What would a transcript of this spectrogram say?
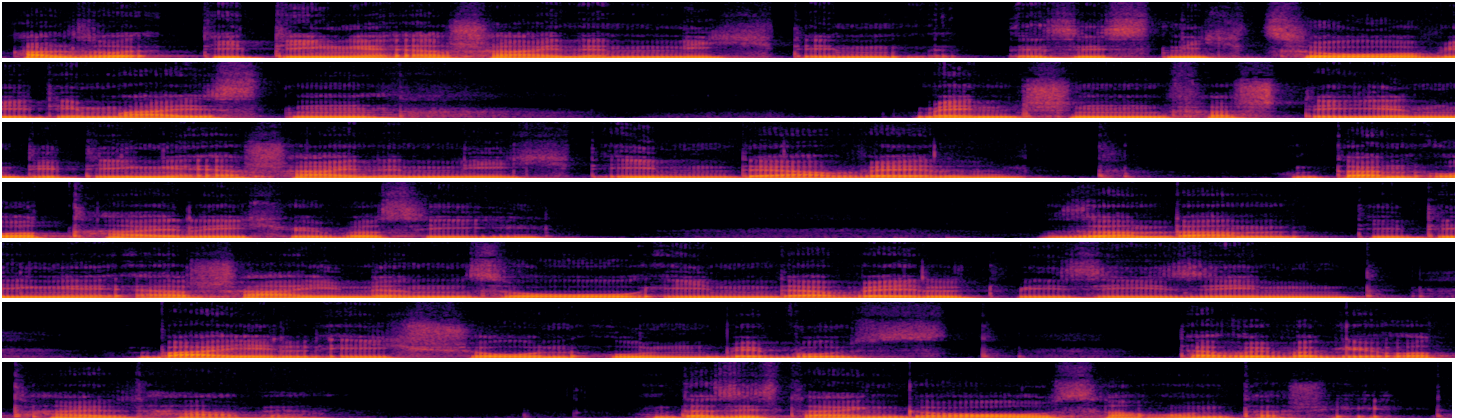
Also die Dinge erscheinen nicht in, es ist nicht so, wie die meisten Menschen verstehen, die Dinge erscheinen nicht in der Welt und dann urteile ich über sie, sondern die Dinge erscheinen so in der Welt, wie sie sind, weil ich schon unbewusst darüber geurteilt habe. Und das ist ein großer Unterschied.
